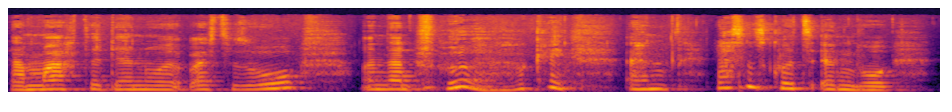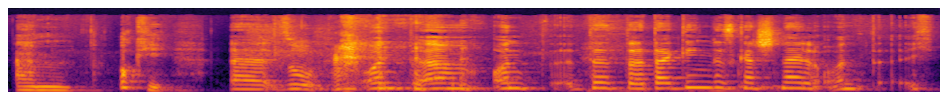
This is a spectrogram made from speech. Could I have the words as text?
da machte der nur, weißt du, so und dann, okay, ähm, lass uns kurz irgendwo, ähm, okay, äh, so. Und, ähm, und da, da, da ging das ganz schnell und ich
